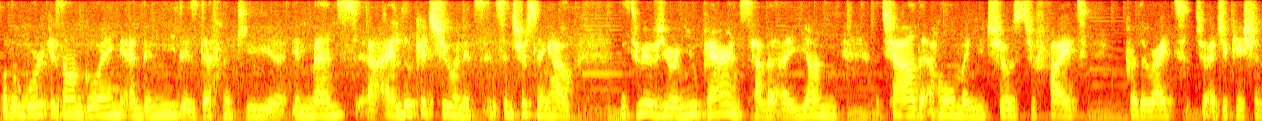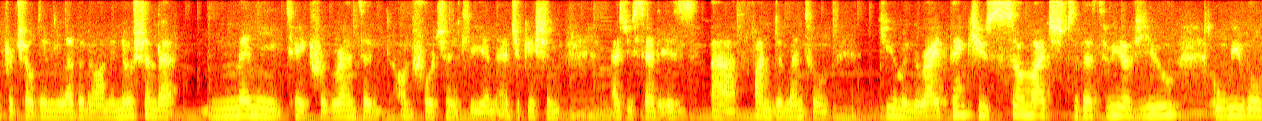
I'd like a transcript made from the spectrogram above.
Well, the work is ongoing and the need is definitely uh, immense. I look at you and it's it's interesting how the three of you are new parents, have a, a young child at home, and you chose to fight for the right to education for children in Lebanon, a notion that many take for granted, unfortunately. And education, as you said, is a fundamental human right. Thank you so much to the three of you. We will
